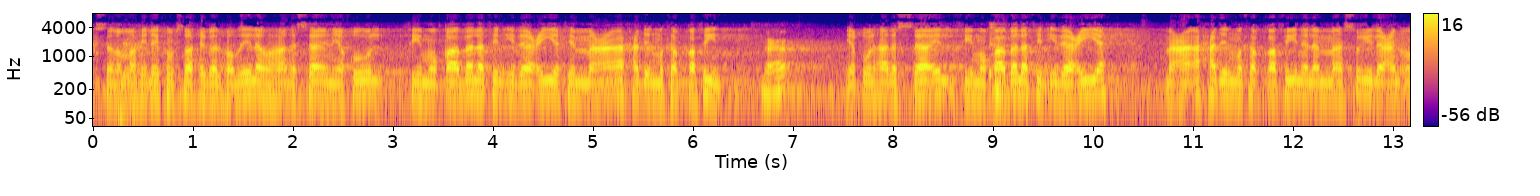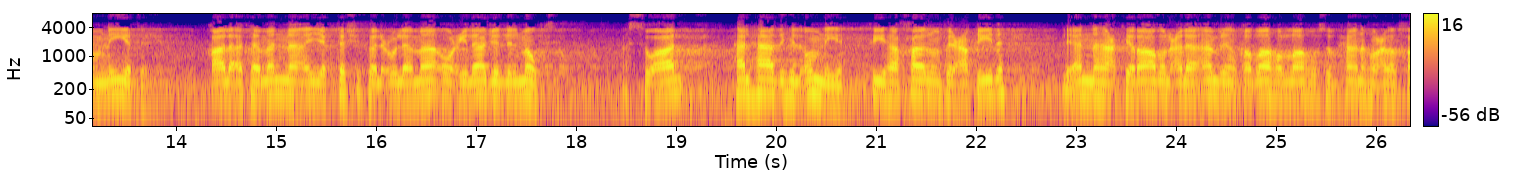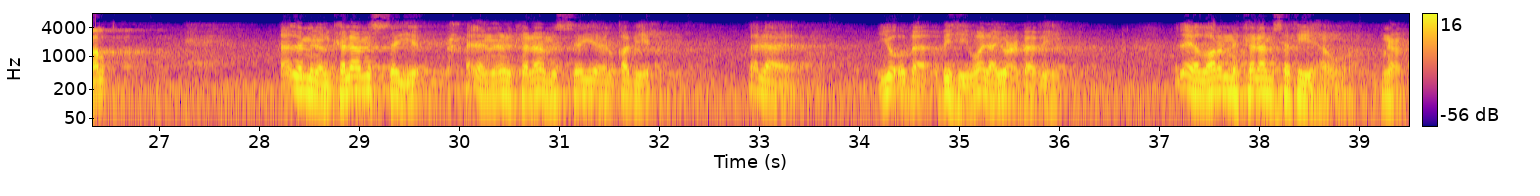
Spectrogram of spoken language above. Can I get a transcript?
أحسن الله إليكم صاحب الفضيلة وهذا السائل يقول في مقابلة إذاعية مع أحد المثقفين. مع يقول هذا السائل في مقابلة إذاعية مع أحد المثقفين لما سئل عن أمنيته قال أتمنى أن يكتشف العلماء علاجا للموت. السؤال هل هذه الأمنية فيها خلل في العقيدة لأنها اعتراض على أمر قضاه الله سبحانه على الخلق؟ هذا من الكلام السيء هذا من الكلام السيء القبيح فلا يؤبى به ولا يعبى به. لا يظهر أنه كلام سفيه نعم.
